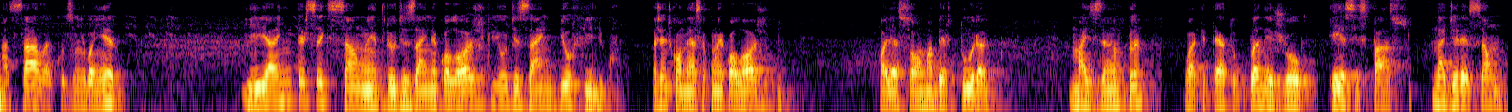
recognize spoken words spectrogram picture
a sala, cozinha e banheiro, e a intersecção entre o design ecológico e o design biofílico. A gente começa com o ecológico. Olha só, uma abertura mais ampla. O arquiteto planejou esse espaço na direção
